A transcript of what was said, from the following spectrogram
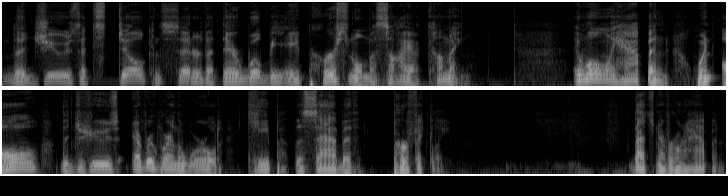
the Jews that still consider that there will be a personal Messiah coming, it will only happen when all the Jews everywhere in the world keep the Sabbath perfectly. That's never going to happen.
